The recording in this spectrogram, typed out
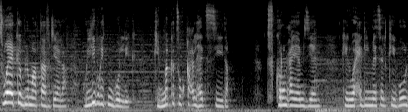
تواكب المطاف ديالها. واللي بغيت نقول لك كما كتوقع لهاد السيدة تفكروا معايا مزيان. كاين واحد المثل كيقول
